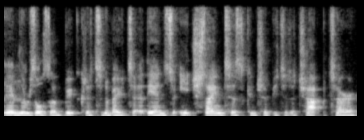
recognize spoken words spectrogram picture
Um, there was also a book written about it at the end. So each scientist contributed a chapter.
